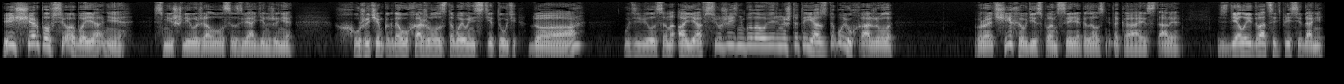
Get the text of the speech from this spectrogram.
«Исчерпал все обаяние», — смешливо жаловался Звягин жене. «Хуже, чем когда ухаживал за тобой в институте». «Да?» — удивилась она, — а я всю жизнь была уверена, что это я за тобой ухаживала. Врачиха в диспансере оказалась не такая старая. Сделай двадцать приседаний.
